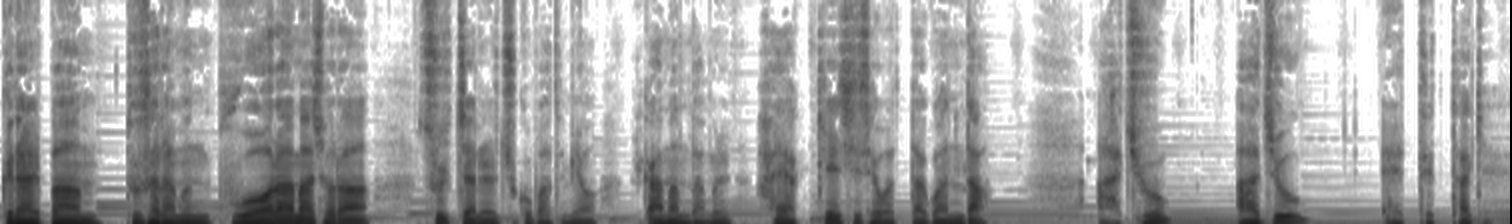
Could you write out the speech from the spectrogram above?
그날 밤 두 사람은 부어라 마셔라 술잔을 주고받으며 까만 밤을 하얗게 지새웠다고 한다. 아주 아주 애틋하게.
